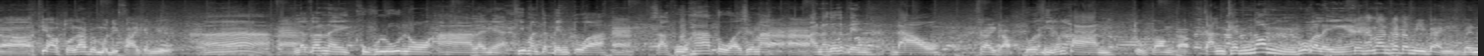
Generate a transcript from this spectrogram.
เอ่อที่เอาตัวแรกไปโมดิฟายกันอยู่ อ่าอ่าแล้วก็ในคูคุรุโนอาอะไรเนี่ยที่มันจะเป็นตัวอ่าซากู5ตัวใช่ไหมอ่าอ่าอันนั้นก็จะเป็นดาวใช่ครับตัวสีน้ำตาล ถูกต้องครับ กันแคนนอนพวกอะไรอย่างเงี้ยแกนแคนนอนก็จะมีแบ่งเป็น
